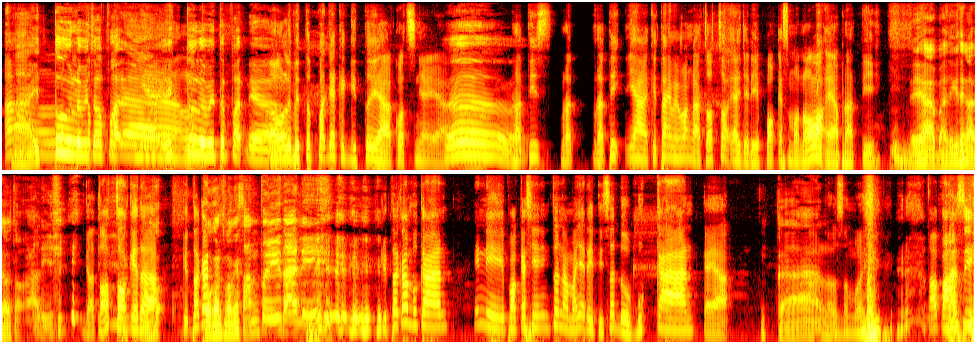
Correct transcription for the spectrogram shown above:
Nah, Ah, itu lebih, tepatnya. Itu lebih, tepatnya. Oh, lebih tepatnya kayak gitu ya quotesnya ya. Eh. Berarti berat- berarti ya kita memang nggak cocok ya jadi podcast monolog ya berarti. Iya, berarti kita nggak cocok kali. Nggak cocok kita. Kita kan Bukan sebagai santuy tadi. kita kan bukan ini podcastnya itu namanya Riti Seduh, bukan kayak Bukan. halo semuanya. Apa sih?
